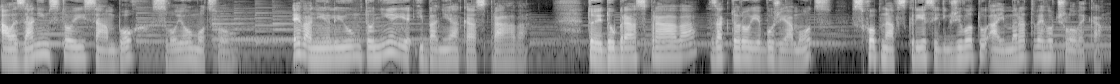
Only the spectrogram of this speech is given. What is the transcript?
ale za ním stojí sám Boh svojou mocou. Evangelium to nie je iba nejaká správa. To je dobrá správa, za ktorou je Božia moc, schopná vzkriesiť k životu aj mŕtvého človeka.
